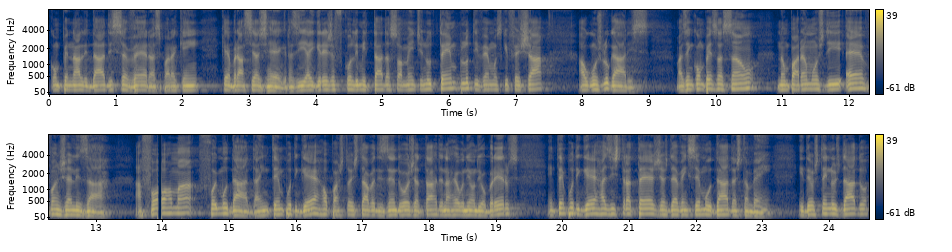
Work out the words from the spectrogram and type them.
com penalidades severas para quem quebrasse as regras. E a igreja ficou limitada somente no templo, tivemos que fechar alguns lugares. Mas em compensação, não paramos de evangelizar. A forma foi mudada. Em tempo de guerra, o pastor estava dizendo hoje à tarde na reunião de obreiros, em tempo de guerra as estratégias devem ser mudadas também. E Deus tem nos dado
